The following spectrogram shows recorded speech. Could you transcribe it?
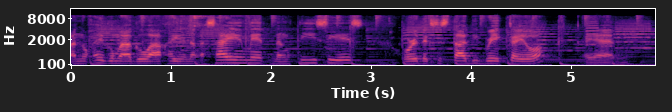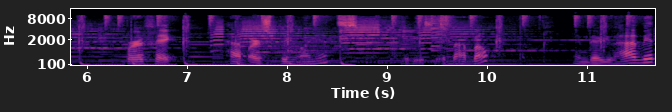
ano kayo gumagawa kayo ng assignment, ng thesis, or nagsa-study break kayo, ayan, perfect. Have our spring onions. Lagay sa ibabaw. And there you have it.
